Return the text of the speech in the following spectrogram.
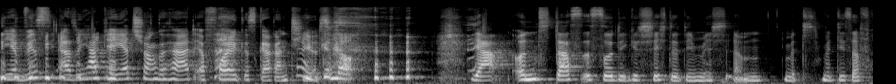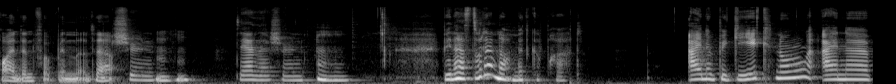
ihr wisst, also ihr habt ja jetzt schon gehört, Erfolg ist garantiert. Genau. ja, und das ist so die Geschichte, die mich ähm, mit, mit dieser Freundin verbindet. Ja. Schön. Sehr, sehr schön. Wen hast du denn noch mitgebracht? eine Begegnung, eine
